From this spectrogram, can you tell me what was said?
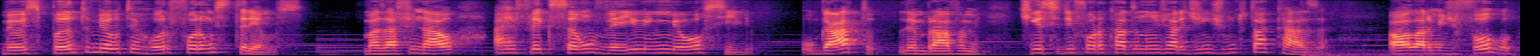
meu espanto e meu terror foram extremos. Mas afinal, a reflexão veio em meu auxílio. O gato, lembrava-me, tinha sido enforcado num jardim junto da casa. Ao alarme de fogo,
